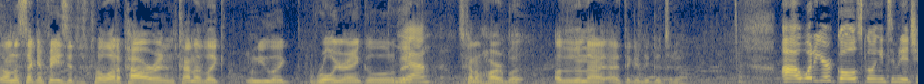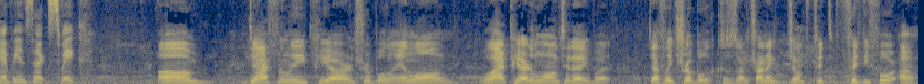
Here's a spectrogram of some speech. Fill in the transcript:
on the second phase you have to put a lot of power in, and kind of like when you like roll your ankle a little bit, Yeah. it's kind of hard. But other than that, I think I did good today. Uh, what are your goals going into Meet of Champions next week? Um, definitely PR and triple and long. Well, I PR'd in long today, but definitely triple because I'm trying to jump 50, 54, uh,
